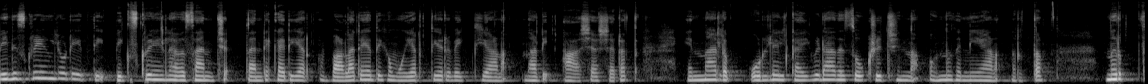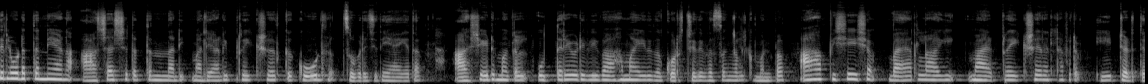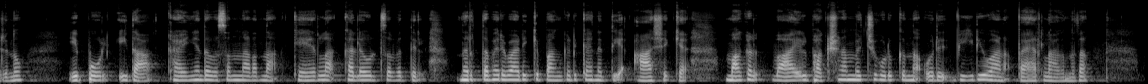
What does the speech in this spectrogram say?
Mini സ്ക്രീനിലൂടെ എത്തി. Big സ്ക്രീനിൽ അവസാനിച്ച് തന്റെ കരിയർ വളരെയധികം ഉയർത്തിയൊരു വ്യക്തിയാണ് നടി ആശ ശരത്. എന്നാലും ഉള്ളിൽ കൈവിടാതെ സൂക്ഷിച്ചിരുന്ന ഒന്ന് തന്നെയാണ് നൃത്തം. നൃത്തത്തിലൂടെ തന്നെയാണ് ആശാ ശരത് എന്ന നടി മലയാളി പ്രേക്ഷകർക്ക് കൂടുതൽ സുപരിചിതയായത്. ആശയുടെ മകൾ ഉത്തരയുടെ വിവാഹമായിരുന്നു കുറച്ച് ദിവസങ്ങൾക്ക് മുൻപ്. ആ വിശേഷം വൈറലായി പ്രേക്ഷകരെല്ലാവരും ഏറ്റെടുത്തിരുന്നു. ഇപ്പോൾ ഇതാ കഴിഞ്ഞ ദിവസം നടന്ന കേരള കലോത്സവത്തിൽ നൃത്തപരിപാടിക്ക് പങ്കെടുക്കാനെത്തിയ ആശയ്ക്ക് മകൾ വായിൽ ഭക്ഷണം വെച്ചു കൊടുക്കുന്ന ഒരു വീഡിയോ ആണ് വൈറലാകുന്നത്.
